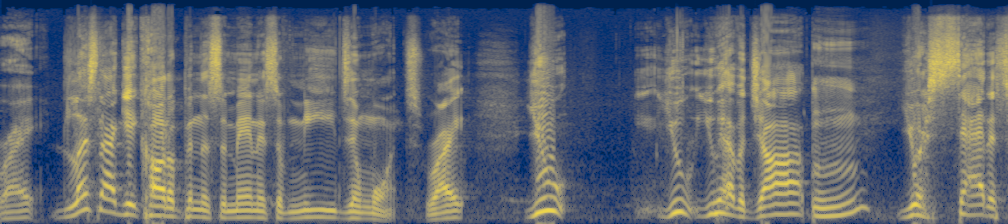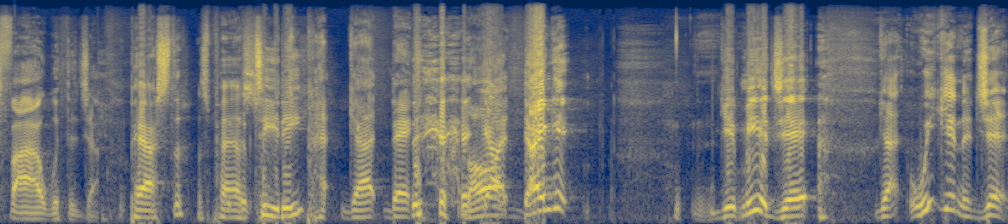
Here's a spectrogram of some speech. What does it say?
right? let's not get caught up in the semantics of needs and wants. Right? You you you have a job. mm You're satisfied with the job, Pastor. Let's pass TD. God dang, God dang it! Get me a jet. God, we getting a jet.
